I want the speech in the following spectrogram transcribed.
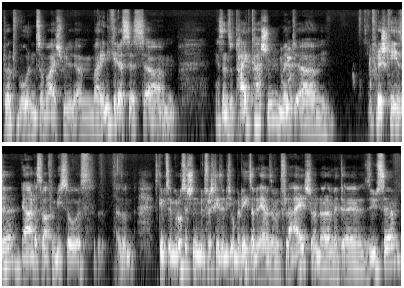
Dort wurden zum Beispiel ähm, Vareniki, das ist, ähm, das sind so Teigtaschen mit ähm, Frischkäse. Ja, das war für mich so, es, also es gibt es im Russischen mit Frischkäse nicht unbedingt, sondern eher so mit Fleisch und oder mit äh, Süße.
